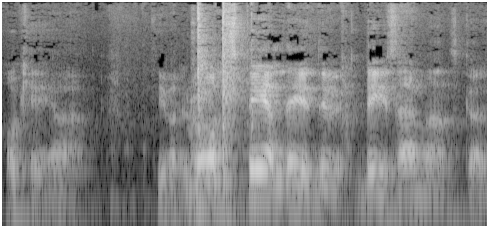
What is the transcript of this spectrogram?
Okej, ja. Det Rollspel, det är det, det är ju så här man ska...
